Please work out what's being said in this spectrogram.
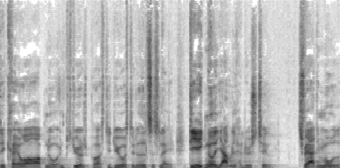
det kræver at opnå en bestyrelsespost i de øverste ledelseslag. Det er ikke noget, jeg vil have lyst til. Tværtimod.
